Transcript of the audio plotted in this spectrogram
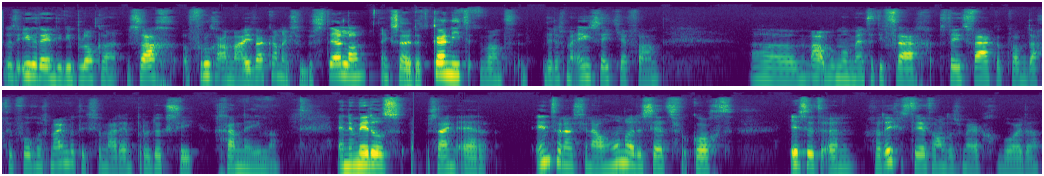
Dus iedereen die die blokken zag, vroeg aan mij: waar kan ik ze bestellen? Ik zei: dat kan niet, want er is maar één setje van. Ehm, maar op het moment dat die vraag steeds vaker kwam, dacht ik: volgens mij moet ik ze maar in productie gaan nemen. En inmiddels zijn er internationaal honderden sets verkocht. Is het een geregistreerd handelsmerk geworden?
